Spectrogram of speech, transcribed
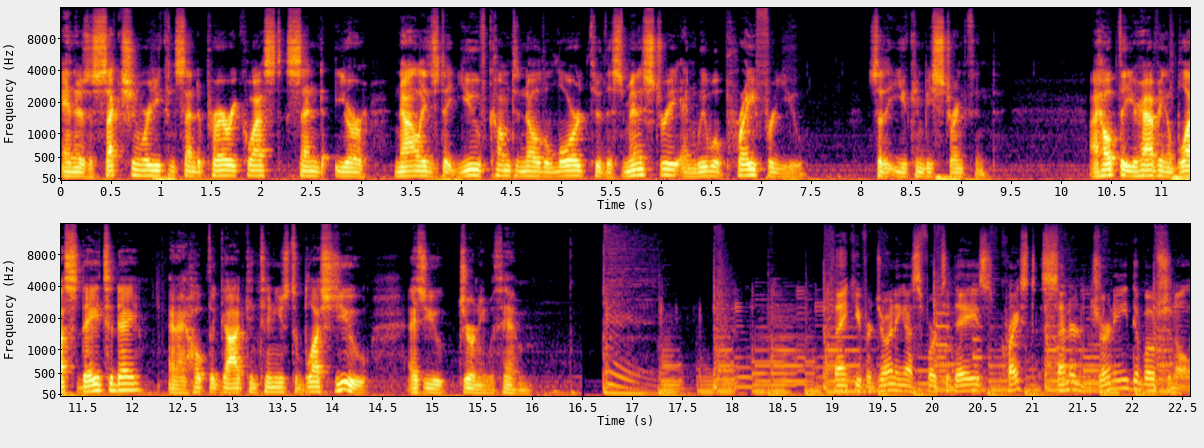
and there's a section where you can send a prayer request, send your knowledge that you've come to know the Lord through this ministry, and we will pray for you so that you can be strengthened. I hope that you're having a blessed day today, and I hope that God continues to bless you as you journey with Him. Thank you for joining us for today's Christ Centered Journey devotional,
